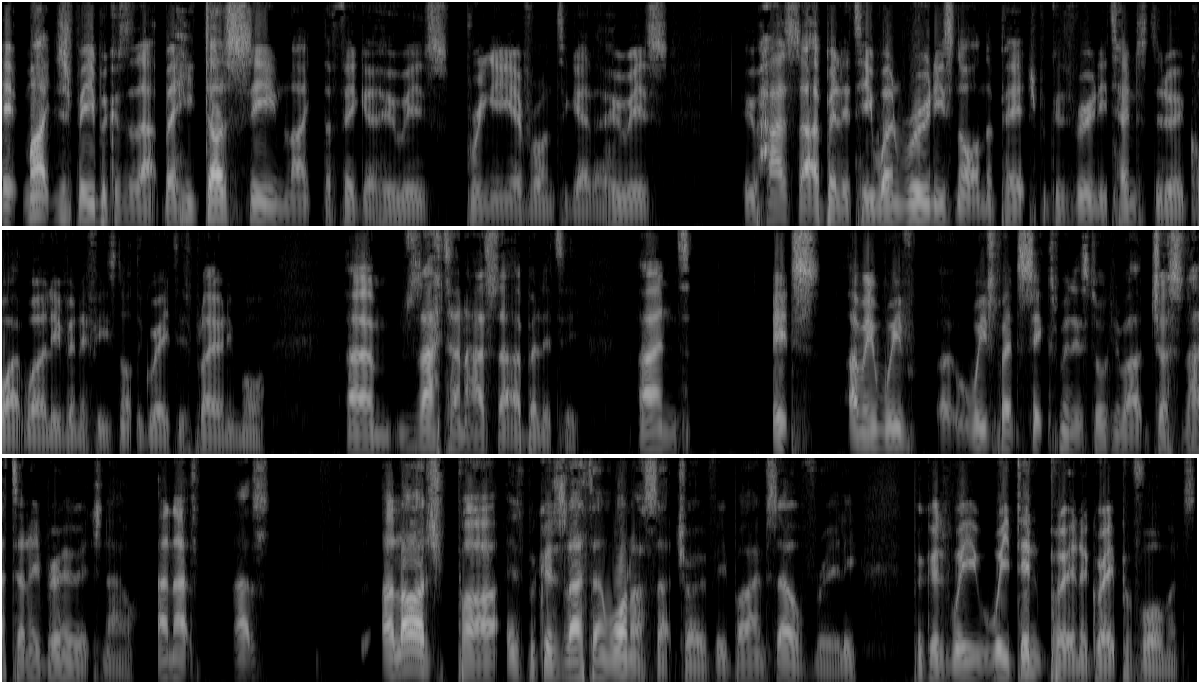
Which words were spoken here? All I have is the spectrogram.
It might just be because of that, but he does seem like the figure who is bringing everyone together, who is who has that ability when Rooney's not on the pitch, because Rooney tends to do it quite well, even if he's not the greatest player anymore. Um, Zlatan has that ability, and it's. I mean, we've uh, we've spent six minutes talking about just Zlatan Ibrahimovic now, and that's that's a large part is because Zlatan won us that trophy by himself, really, because we we didn't put in a great performance.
